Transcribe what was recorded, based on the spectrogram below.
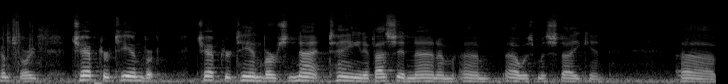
I'm sorry, chapter 10, chapter 10, verse 19. If I said 9, I'm, I'm i was mistaken. Uh,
